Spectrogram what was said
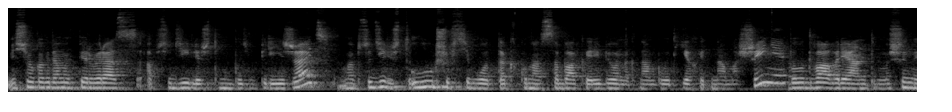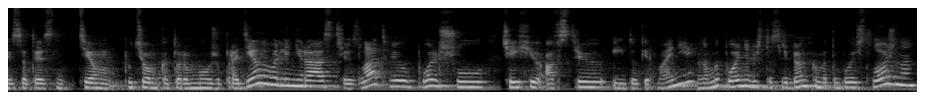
еще, когда мы в первый раз обсудили, что мы будем переезжать, мы обсудили, что лучше всего, так как у нас собака и ребенок, нам будет ехать на машине. Было два варианта машины, соответственно, тем путем, которым мы уже проделывали не раз, через Латвию, Польшу, Чехию, Австрию и до Германии. Но мы поняли, что с ребенком это будет сложно,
